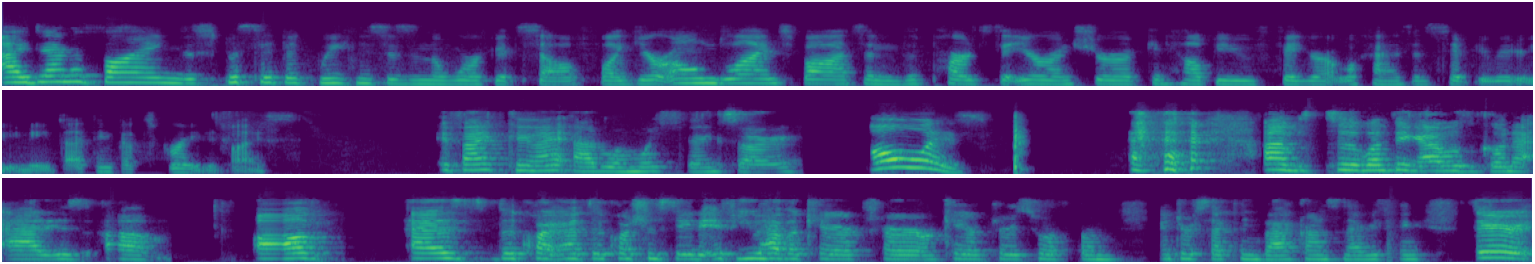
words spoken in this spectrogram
identifying the specific weaknesses in the work itself, like your own blind spots and the parts that you're unsure of, can help you figure out what kind of sensitivity reader you need. I think that's great advice. If I can, I add one more thing. Sorry. Always. um, so the one thing I was going to add is, um, of, as the as the question stated, if you have a character or characters who are from intersecting backgrounds and everything, there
